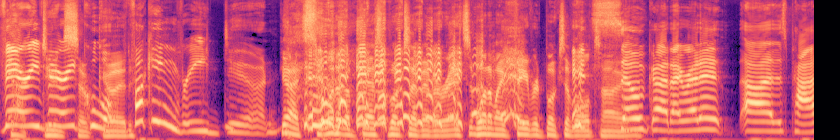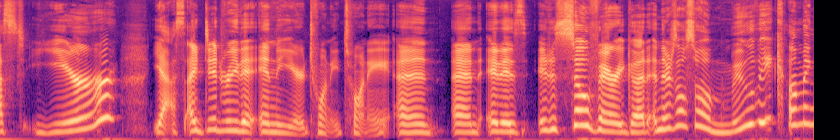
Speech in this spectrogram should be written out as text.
Very, God, Dune's very so cool. good. Fucking read Dune. Yeah, it's one of the best books I've ever read. It's one of my favorite books of all time. so good. I read it uh, this past year. Yes, I did read it in the year 2020, and and it is it is so very good. And there's also a movie coming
